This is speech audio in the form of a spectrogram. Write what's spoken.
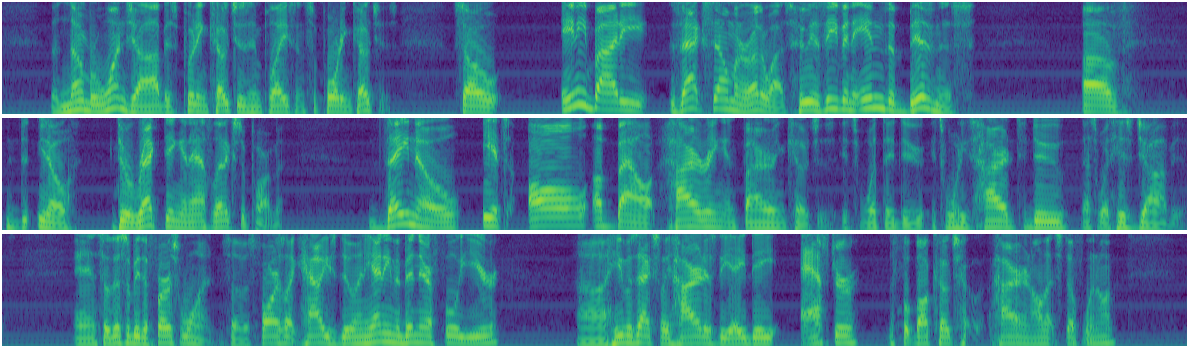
The number one job is putting coaches in place and supporting coaches. So anybody, Zac Selmon or otherwise, who is even in the business of, you know, directing an athletics department, they know it's all about hiring and firing coaches. It's what they do. It's what he's hired to do. That's what his job is. And so this will be the first one. So as far as like how he's doing, he hadn't even been there a full year. Uh, he was actually hired as the AD after the football coach hire and all that stuff went on.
